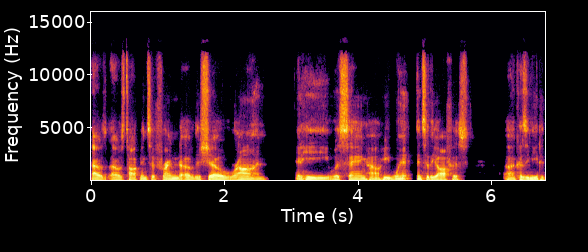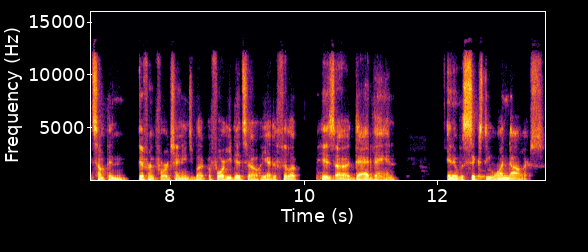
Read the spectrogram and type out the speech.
I was I was talking to a friend of the show, Ron, and he was saying how he went into the office because he needed something different for a change. But before he did so, he had to fill up his uh, dad van, and it was sixty one dollars.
